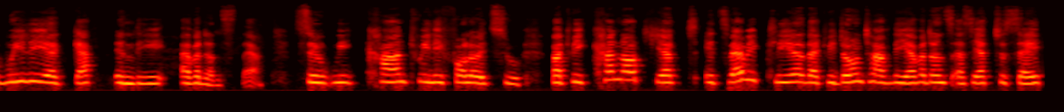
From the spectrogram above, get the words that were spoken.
really a gap in the evidence there so we can't really follow it through but we cannot yet it's very clear that we don't have the evidence as yet to say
